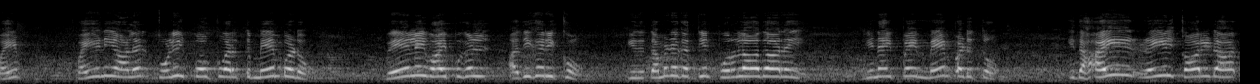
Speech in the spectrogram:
பய பயணியாளர் தொழில் போக்குவரத்து மேம்படும். வேலை வாய்ப்புகள் அதிகரிக்கும். இது தமிழகத்தின் பொருளாதார இணைப்பை மேம்படுத்தும். இது ஹை ரயில் காரிடார்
